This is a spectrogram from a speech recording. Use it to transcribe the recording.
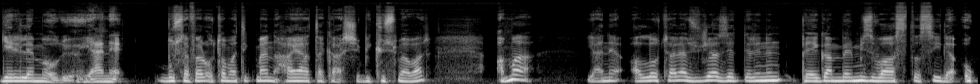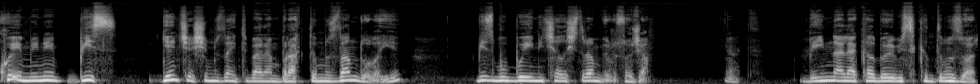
Gerileme oluyor. Yani bu sefer otomatikmen hayata karşı bir küsme var. Ama yani Allahu Teala Zülcelal Hazretleri'nin peygamberimiz vasıtasıyla oku emrini biz genç yaşımızdan itibaren bıraktığımızdan dolayı biz bu beyni çalıştıramıyoruz hocam. Evet. Beyinle alakalı böyle bir sıkıntımız var.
